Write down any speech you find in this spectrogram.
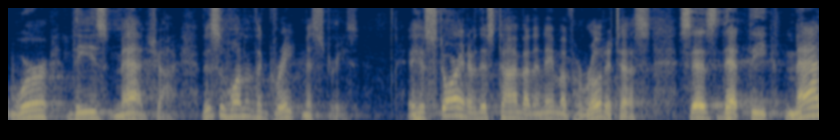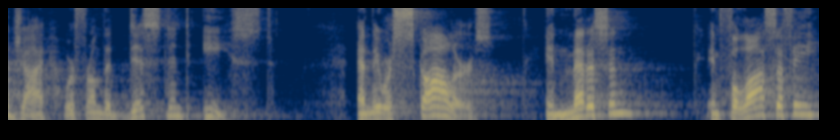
were these magi? This is one of the great mysteries. A historian of this time by the name of Herodotus says that the magi were from the distant east, and they were scholars in medicine, in philosophy,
